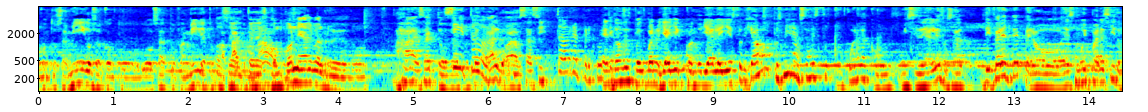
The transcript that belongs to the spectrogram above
con tus amigos o con tu, o sea, tu familia, tu O papá, sea, tu te mamá, o tu- descompone algo alrededor. Ajá, exacto. Sí, de repente todo. Algo, ah, o sea, sí. Todo repercute. Entonces, pues bueno, ya cuando ya leí esto dije, oh, pues mira, o sea, esto concuerda con mis ideales, o sea, diferente, pero es muy parecido.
